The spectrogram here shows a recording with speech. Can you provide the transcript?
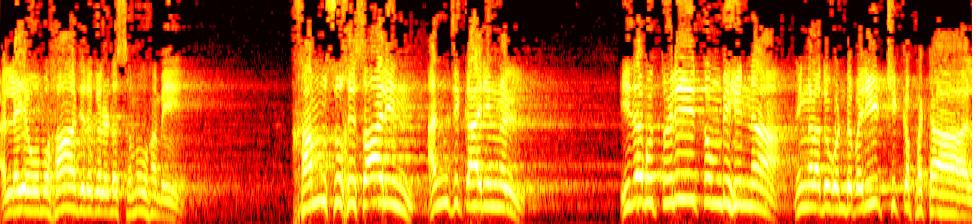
അല്ലയോ മുഹാജിറുകളുടെ സമൂഹമേ ഹംസു ഹിസാലിൻ അഞ്ച് കാര്യങ്ങൾ ഇതബു തുലീത്തും ബിഹിന്ന നിങ്ങൾ അതുകൊണ്ട് പരീക്ഷിക്കപ്പെട്ടാൽ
